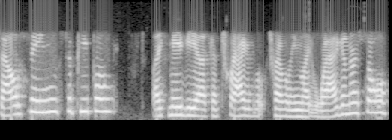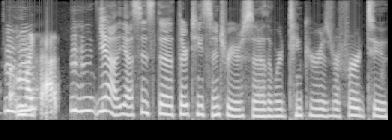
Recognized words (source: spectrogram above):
sell things to people. Like maybe like a tra- traveling like wagon or so, something like that. hmm Yeah, yeah. Since the 13th century or so, the word tinker is referred to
